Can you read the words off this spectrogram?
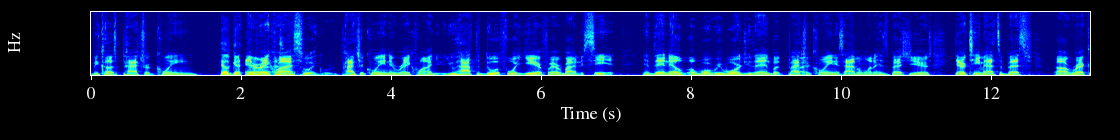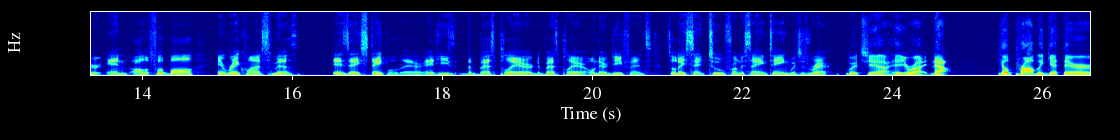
because Patrick Queen He'll get And there. as a- Patrick Queen, and Roquan, you, you have to do it for a year for everybody to see it, and then they'll award, reward you. Then, but Patrick Queen is having one of his best years. Their team has the best uh, record in all of football, and Roquan Smith is a staple there, and he's the best player, the best player on their defense. So they sent two from the same team, which is rare. Which, yeah, you're right. Now, he'll probably get there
